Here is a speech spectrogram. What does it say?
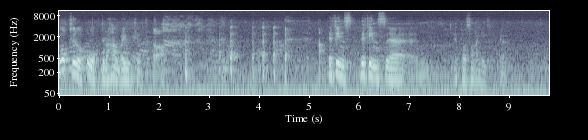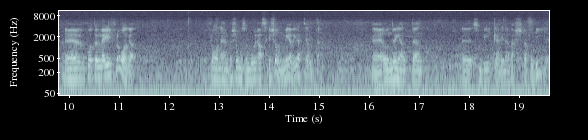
Och också då åkt över halva jordklotet. Ja. Ja, det finns, det finns eh, ett par sådana gig. Gör det. Eh, fått en mailfråga. Från en person som bor i Askersund, mer vet jag inte. Eh, undrar egentligen eh, som vilka är dina värsta fobier?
